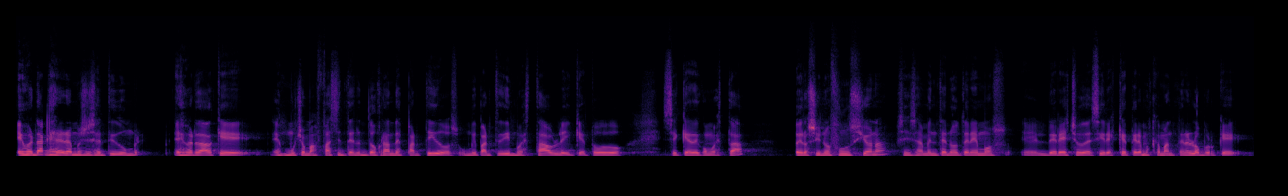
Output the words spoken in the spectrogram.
Es verdad que genera mucha incertidumbre, es verdad que es mucho más fácil tener dos grandes partidos, un bipartidismo estable y que todo se quede como está, pero si no funciona, sinceramente no tenemos el derecho de decir es que tenemos que mantenerlo porque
